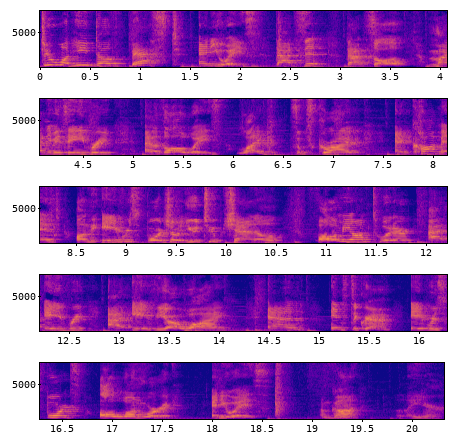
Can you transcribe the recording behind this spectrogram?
do what he does best. Anyways, that's it. That's all. My name is Avery. And as always, like, subscribe, and comment on the Avery Sports Show YouTube channel. Follow me on Twitter at Avery, at AVRY, and Instagram, Avery Sports, all one word. Anyways, I'm gone. Later.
